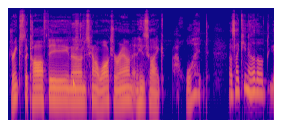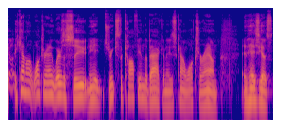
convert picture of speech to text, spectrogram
drinks the coffee, you know, and just kind of walks around. And he's like, what? I was like, you know, he kind of walks around, he wears a suit, and he drinks the coffee in the back, and he just kind of walks around. And he goes,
